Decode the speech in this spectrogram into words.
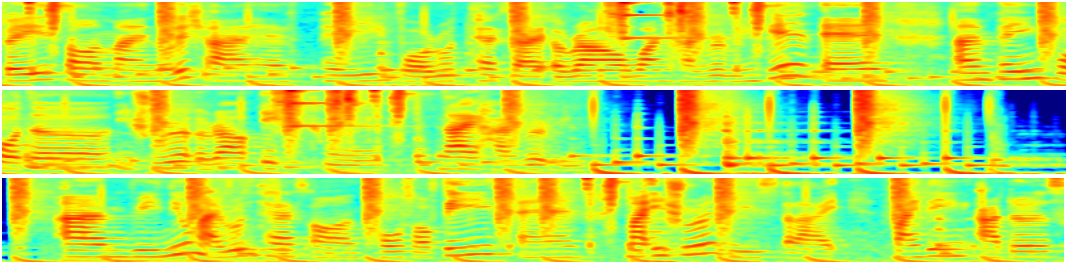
Based on my knowledge, I have paying for road tax like around 100 ringgit and I'm paying for the insurance around 8 to 900 ringgit. I'm renew my road tax on post office and my insurance is like finding others.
